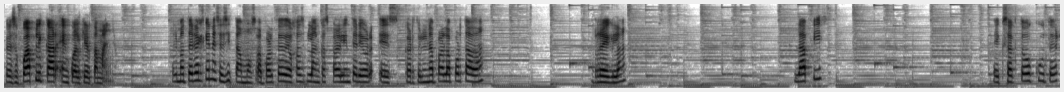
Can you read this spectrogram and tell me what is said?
pero se puede aplicar en cualquier tamaño. El material que necesitamos, aparte de hojas blancas para el interior, es cartulina para la portada, regla, lápiz, exacto o cúter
